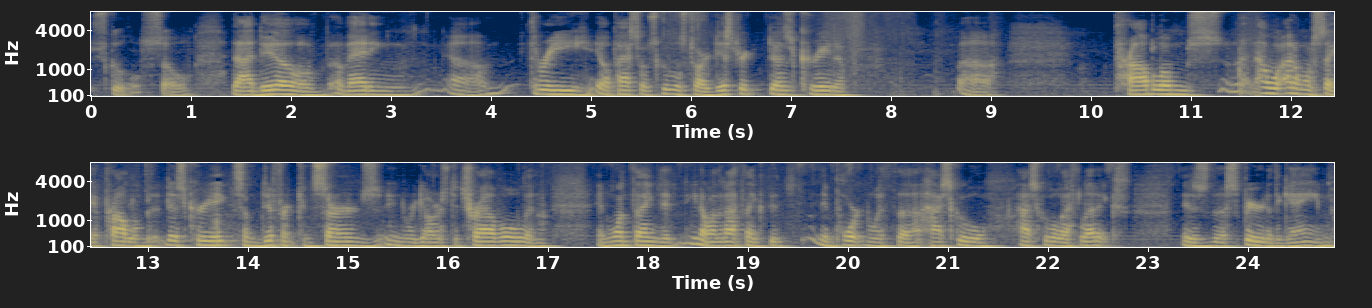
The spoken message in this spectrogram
schools. So the idea of, of adding um, three El Paso schools to our district does create a uh, problems. I I don't want to say a problem, but it does create some different concerns in regards to travel and and one thing that you know that I think that's important with uh, high school high school athletics is the spirit of the game.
